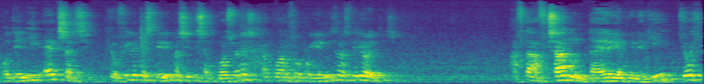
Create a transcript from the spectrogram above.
αποτελεί έξαρση και οφείλεται στη ρήπαση της ατμόσφαιρας από ανθρωπογενείς δραστηριότητες. Αυτά αυξάνουν τα αέρια που είναι εκεί και όχι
